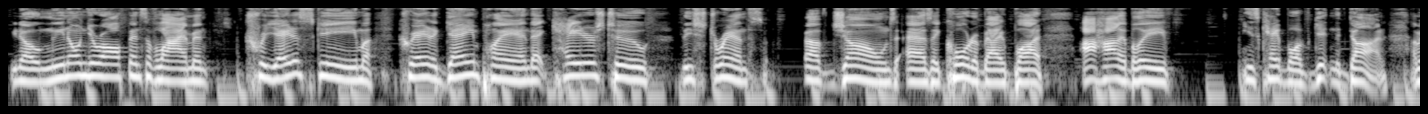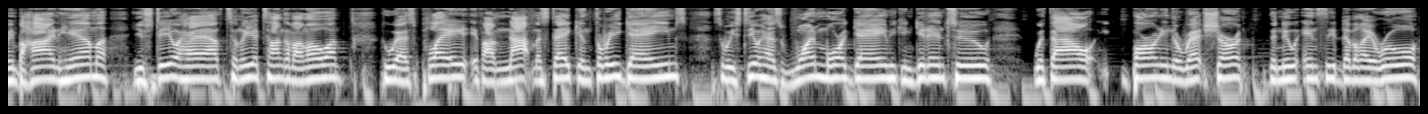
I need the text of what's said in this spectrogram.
you know, lean on your offensive linemen, create a scheme, create a game plan that caters to the strengths of Jones as a quarterback. But I highly believe he's capable of getting it done. I mean, behind him, you still have Taulia Tagovailoa, who has played, if I'm not mistaken, three games. So he still has one more game he can get into without burning the red shirt, the new NCAA rule.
